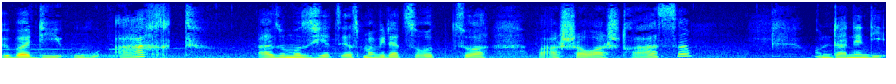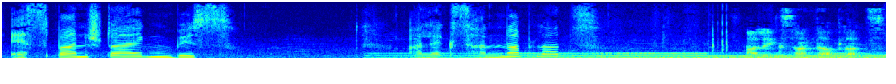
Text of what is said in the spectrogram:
über die U8. Also muss ich jetzt erstmal wieder zurück zur Warschauer Straße und dann in die S-Bahn steigen bis Alexanderplatz. Alexanderplatz.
